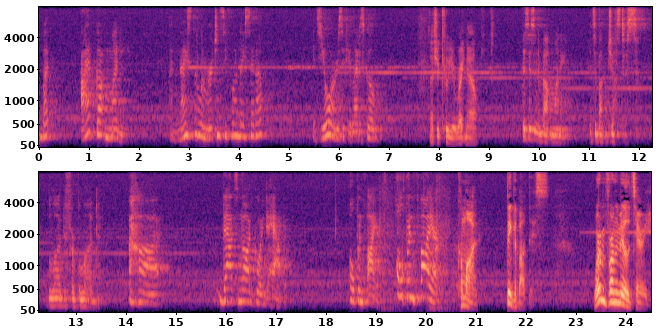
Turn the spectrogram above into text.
But I've got money. A nice little emergency fund I set up. It's yours if you let us go. I should kill you right now. This isn't about money. It's about justice. Blood for blood. Uh, that's not going to happen. Open fire. Open fire! Come on. Think about this. We're from the military.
